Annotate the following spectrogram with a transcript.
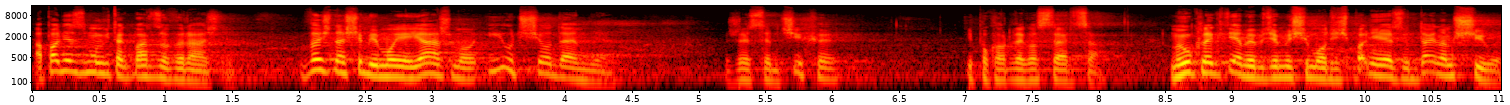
A Pan Jezus mówi tak bardzo wyraźnie. Weź na siebie moje jarzmo i ucz się ode mnie, że jestem cichy i pokornego serca. My uklękniemy, będziemy się modlić. Panie Jezu, daj nam siły,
